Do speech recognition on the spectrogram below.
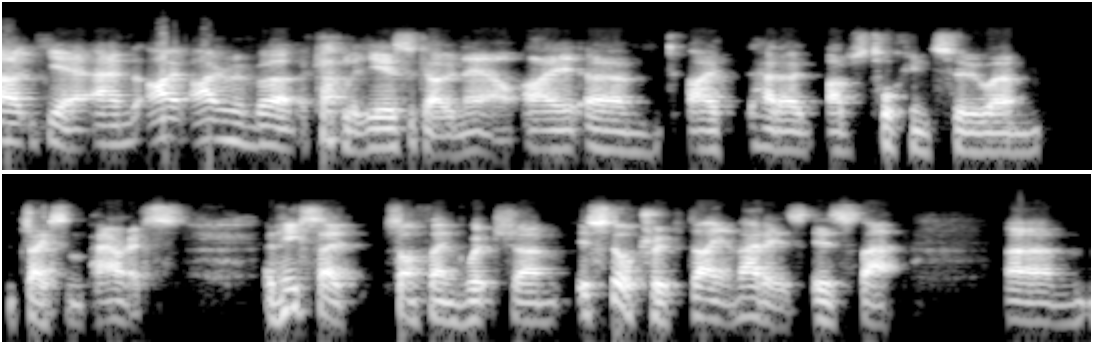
uh, yeah, and I, I remember a couple of years ago now, I um, I had a I was talking to um, Jason Paris, and he said something which um, is still true today, and that is is that um,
